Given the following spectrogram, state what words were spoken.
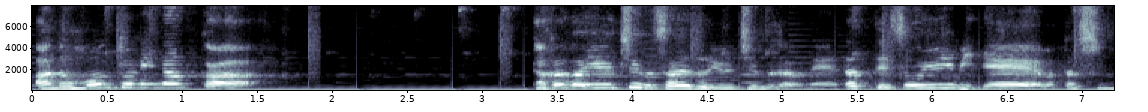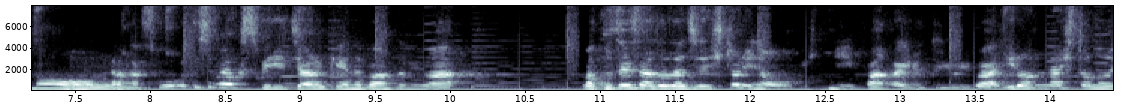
あの本当になんかたかが YouTube されど YouTube だよね。だってそういう意味で私も、なんかそう私もよくスピリチュアル系の番組は、まあ、小杉さんと同じで一人のにファンがいるというよりはいろんな人の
